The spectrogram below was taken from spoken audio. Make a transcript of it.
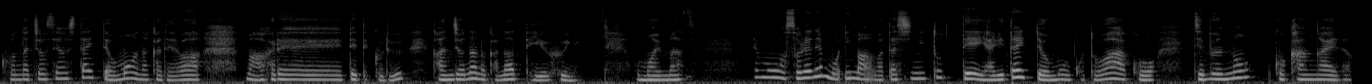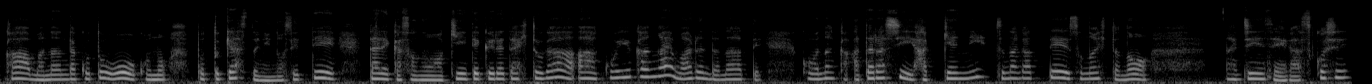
こんな挑戦をしたいって思う中ではまあ溢れ出てくる感情なのかなっていうふうに思います。でもそれでも今私にとってやりたいって思うことはこう自分のこう考えとか学んだことをこのポッドキャストに載せて誰かその聞いてくれた人がああこういう考えもあるんだなってこうなんか新しい発見につながってその人の人生が少し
